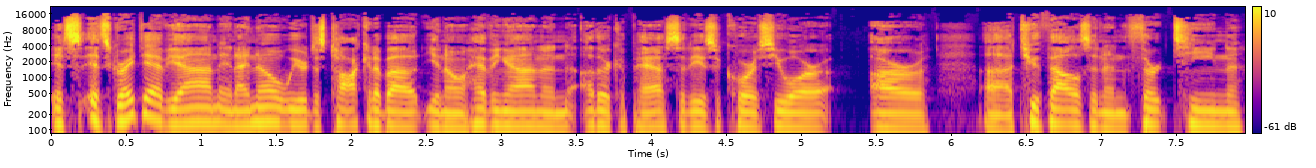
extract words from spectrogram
It's it's great to have you on, and I know we were just talking about you know having on in other capacities. Of course, you are our uh, 2013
